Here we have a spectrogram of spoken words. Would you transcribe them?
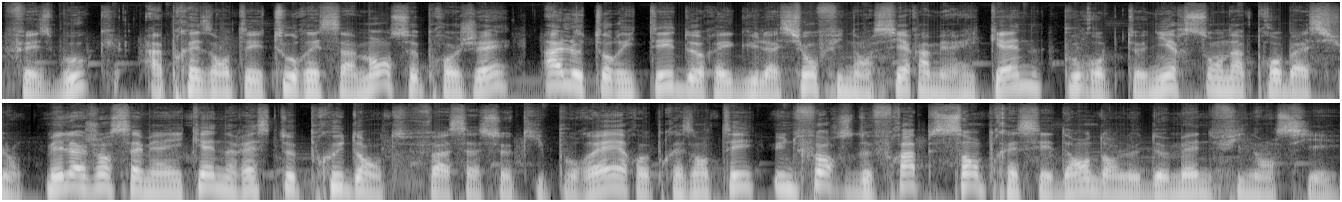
Facebook a présenté tout récemment ce projet à l'autorité de régulation financière américaine pour obtenir son approbation. Mais l'agence américaine reste prudente face à ce qui pourrait représenter une force de frappe sans précédent dans le domaine financier.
